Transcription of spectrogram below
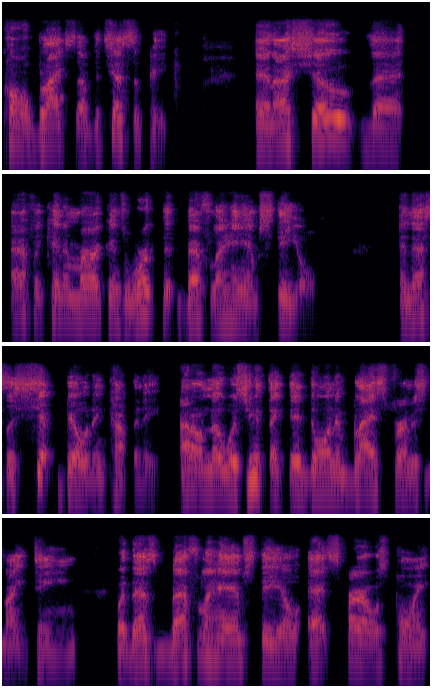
called Blacks of the Chesapeake. And I showed that African Americans worked at Bethlehem Steel, and that's a shipbuilding company. I don't know what you think they're doing in Blast Furnace 19, but that's Bethlehem Steel at Sparrows Point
